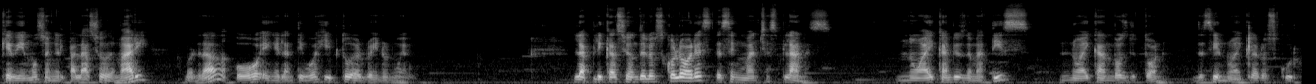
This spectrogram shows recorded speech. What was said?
que vimos en el Palacio de Mari, ¿verdad? O en el Antiguo Egipto del Reino Nuevo. La aplicación de los colores es en manchas planas. No hay cambios de matiz, no hay cambios de tono, es decir, no hay claroscuro.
